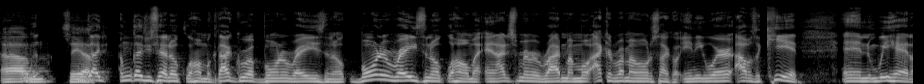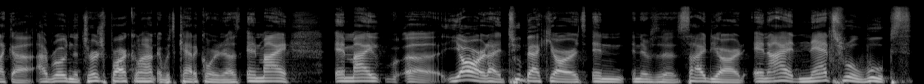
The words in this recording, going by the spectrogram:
Um, so yeah. I'm glad, I'm glad you said Oklahoma because I grew up born and raised in born and raised in Oklahoma, and I just remember riding my mo- I could ride my motorcycle anywhere. I was a kid, and we had like a I rode in the church parking lot. It was catacording us, and my in my uh, yard I had two backyards, and and there was a side yard, and I had natural whoops.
